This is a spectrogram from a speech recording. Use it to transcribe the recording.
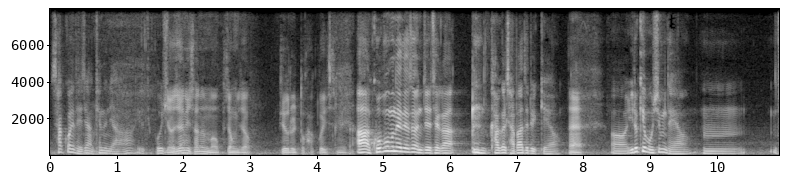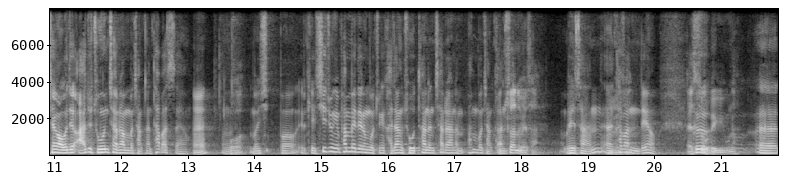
사건이 되지 않겠느냐 이렇게 보이십니다. 여전히 저는 뭐 부정적 view를 또 갖고 있습니다. 아, 그 부분에 대해서 이제 제가 각을 잡아드릴게요. 네. 어, 이렇게 보시면 돼요. 음, 제가 어제 아주 좋은 차를 한번 잠깐 타봤어요. 네. 뭐 뭐, 시, 뭐 이렇게 시중에 판매되는 것 중에 가장 좋다는 차를 하나, 한번 잠깐 국산 외산 외산 에, 타봤는데요. S500이구나. 에,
